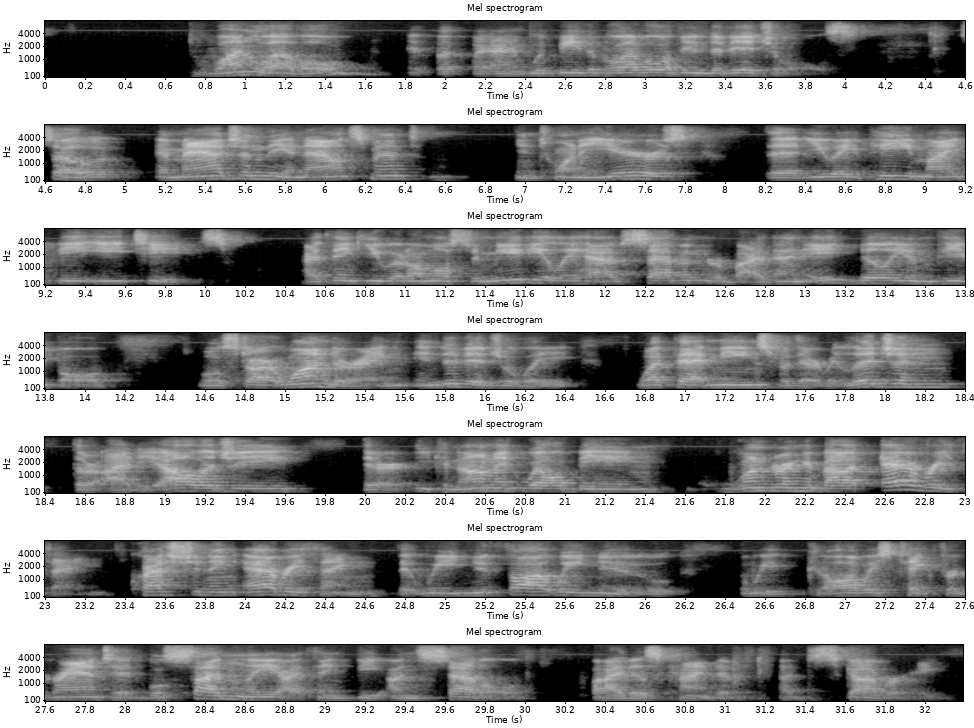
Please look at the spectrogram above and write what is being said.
One level uh, would be the level of individuals. So imagine the announcement in 20 years that UAP might be ETs. I think you would almost immediately have seven or by then 8 billion people will start wondering individually what that means for their religion, their ideology, their economic well being, wondering about everything, questioning everything that we knew, thought we knew, that we could always take for granted, will suddenly, I think, be unsettled by this kind of discovery.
